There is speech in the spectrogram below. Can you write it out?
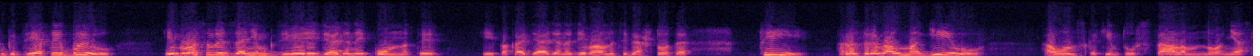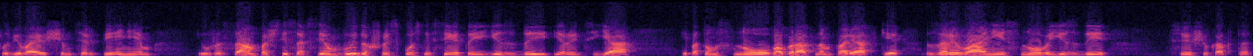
«Где ты был?» и бросилась за ним к двери дядиной комнаты. И пока дядя надевал на себя что-то, «Ты разрывал могилу!» А он с каким-то усталым, но не ослабевающим терпением и уже сам почти совсем выдохшись после всей этой езды и рытья, и потом снова в обратном порядке, зарывания и снова езды, все еще как-то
